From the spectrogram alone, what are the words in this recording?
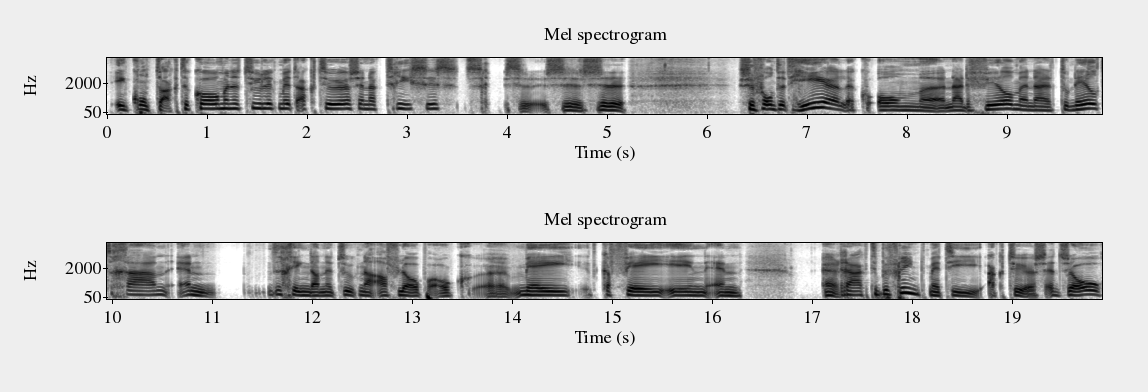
in contact te komen, natuurlijk, met acteurs en actrices. Ze, ze, ze, ze, vond het heerlijk om eh, naar de film en naar het toneel te gaan. En ging dan natuurlijk na aflopen ook eh, mee het café in. En eh, raakte bevriend met die acteurs. En zo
